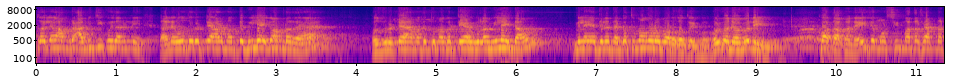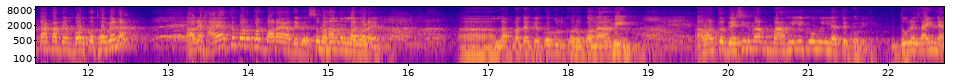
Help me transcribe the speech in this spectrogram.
তাহলে আমরা, আমি কি কই জানি তাহলে হুজুরের টেহার মধ্যে মিলাইলো আমরা রে হ্যাঁ? হুজুরের টেহার মধ্যে তোমাকে টেহাগুলা মিলাই দাও। মিলাইয়া দিলে দেখো তোমাকেও বরকত হইব। হইব না হইব নি? কথা কেন এই যে মসজিদ মাদ্রাসায় আপনার টাকা দেন বরকত হবে না? আরে হায়াতে বরকত বাড়ায়া দেবে সুবহানাল্লাহ বলেন। হ্যাঁ, আল্লাহ আপনাদেরকে কবুল করো কোন আমিন। আমার তো বেশিরভাগ মাহফিলি কুমিল্লাতে করি দূরে যাই না।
